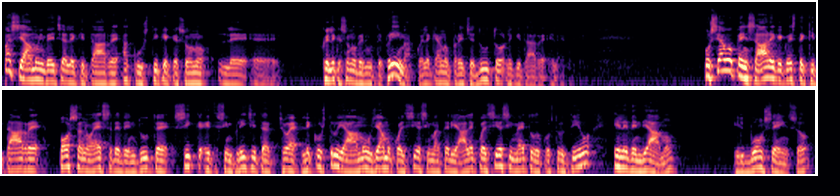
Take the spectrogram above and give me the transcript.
Passiamo invece alle chitarre acustiche che sono le, eh, quelle che sono venute prima, quelle che hanno preceduto le chitarre elettriche. Possiamo pensare che queste chitarre possano essere vendute sic et simpliciter, cioè le costruiamo, usiamo qualsiasi materiale, qualsiasi metodo costruttivo e le vendiamo? Il buon senso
